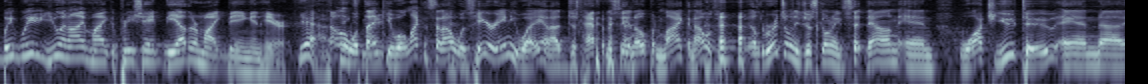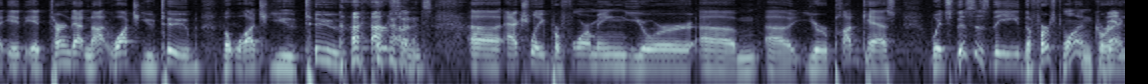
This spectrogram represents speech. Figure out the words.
We, we you and I, Mike, appreciate the other Mike being in here. Yeah. Oh, well, thank you. Well, like I said, I was here anyway, and I just happened to see an open mic, and I was originally just going to sit down and watch you two, and uh, it, it turned out not watch YouTube, but watch you two persons uh, actually performing your um, uh, your podcast, which this is the the first one, The correct?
